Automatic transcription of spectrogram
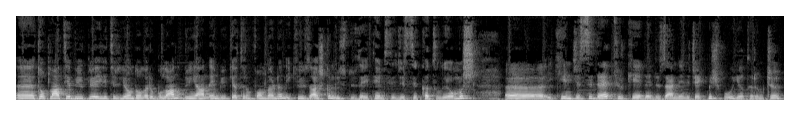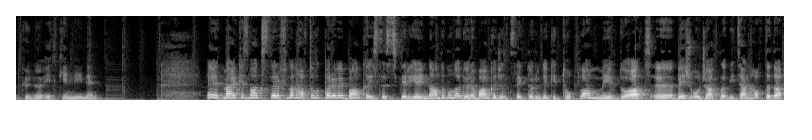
E, toplantıya büyüklüğü 50 trilyon doları bulan dünyanın en büyük yatırım fonlarının 200 aşkın üst düzey temsilcisi katılıyormuş. E, ikincisi de Türkiye'de düzenlenecekmiş bu yatırımcı günü etkinliğinin. Evet, Merkez Bankası tarafından haftalık para ve banka istatistikleri yayınlandı. Buna göre bankacılık sektöründeki toplam mevduat 5 e, Ocak'la biten haftada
